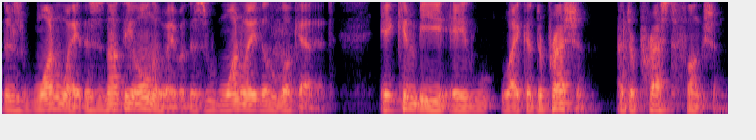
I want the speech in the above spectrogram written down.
there's one way. This is not the only way, but this is one way to look at it. It can be a like a depression, a depressed function.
